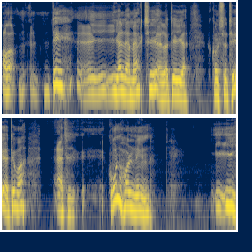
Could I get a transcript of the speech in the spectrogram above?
Og det, øh, jeg lagde mærke til, eller det, jeg konstaterede, det var, at grundholdningen i,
